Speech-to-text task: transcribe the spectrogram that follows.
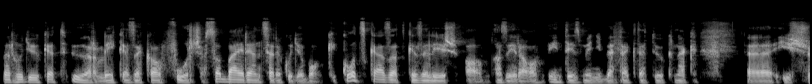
mert hogy őket őrlék ezek a furcsa szabályrendszerek, hogy a banki kockázatkezelés, azért a intézményi befektetőknek e, is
